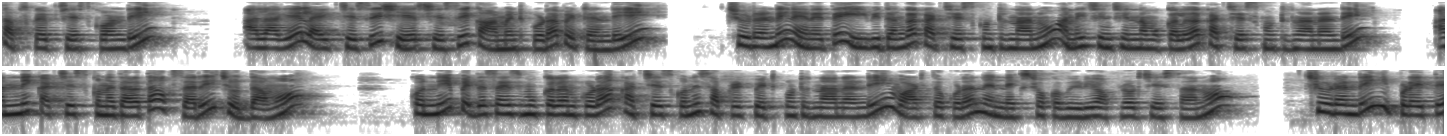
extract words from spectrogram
సబ్స్క్రైబ్ చేసుకోండి. అలాగే లైక్ చేసి షేర్ చేసి కామెంట్ కూడా పెట్టండి. చూడండి నేనైతే ఈ విధంగా కట్ చేసుకుంటున్నాను. అన్ని చిన్న చిన్న ముక్కలుగా కట్ చేసుకుంటున్నానండి. అన్నీ కట్ చేసుకున్న తర్వాత ఒకసారి చూద్దాము. కొన్ని పెద్ద సైజు ముక్కలను కూడా కట్ చేసుకొని సపరేట్ పెట్టుకుంటున్నానండి. వాటితో కూడా నేను నెక్స్ట్ ఒక వీడియో అప్లోడ్ చేస్తాను. చూడండి ఇప్పుడైతే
